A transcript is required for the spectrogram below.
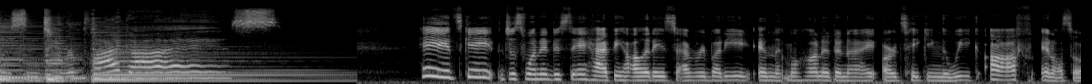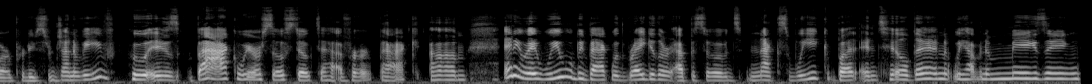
listen to Kate. Just wanted to say happy holidays to everybody and that Mohamed and I are taking the week off, and also our producer Genevieve, who is back. We are so stoked to have her back. Um, anyway, we will be back with regular episodes next week, but until then, we have an amazing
